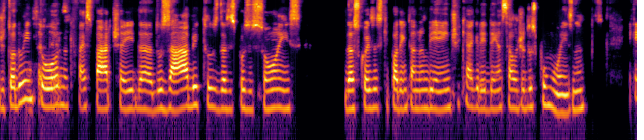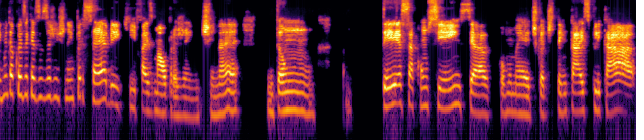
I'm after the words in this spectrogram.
de todo o Com entorno certeza. que faz parte aí da, dos hábitos, das exposições, das coisas que podem estar no ambiente que agridem a saúde dos pulmões, né? E tem muita coisa que às vezes a gente nem percebe que faz mal pra gente, né? Então, ter essa consciência como médica de tentar explicar.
